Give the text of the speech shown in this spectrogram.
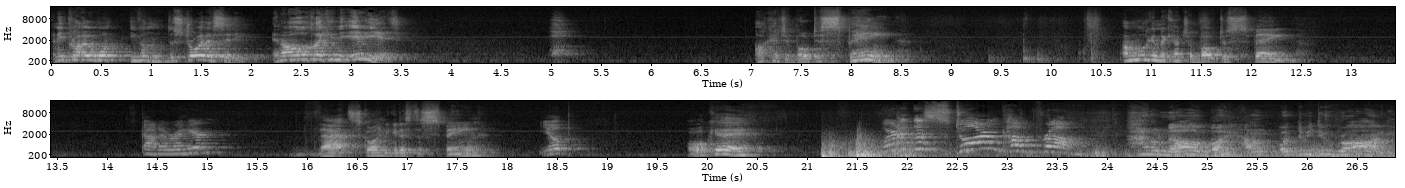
And he probably won't even destroy the city. And I'll look like an idiot. I'll catch a boat to Spain. I'm looking to catch a boat to Spain. Got it right here. That's going to get us to Spain? Yup. Okay. Where did this storm come from? I don't know, but I don't, what did we do wrong?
